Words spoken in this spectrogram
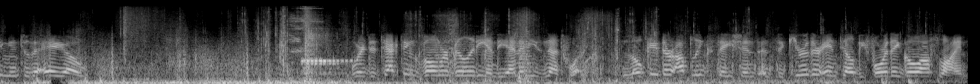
Dropping into the AO. We're detecting vulnerability in the enemy's network. Locate their uplink stations and secure their intel before they go offline.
